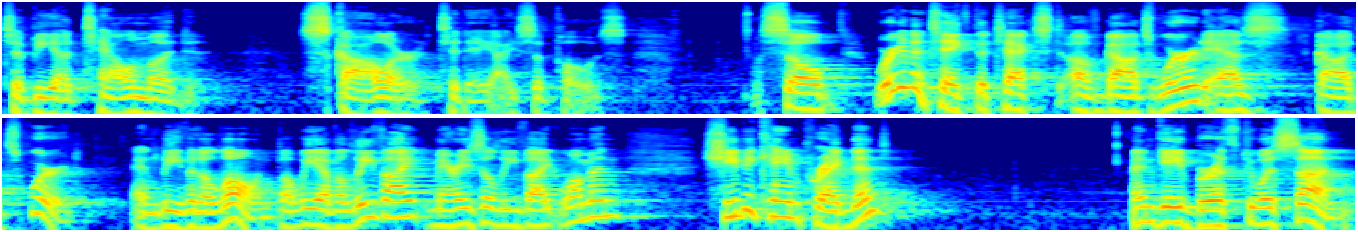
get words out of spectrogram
to be a Talmud scholar today, I suppose. So we're going to take the text of God's Word as God's word and leave it alone. But we have a Levite, marries a Levite woman. She became pregnant and gave birth to a son.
